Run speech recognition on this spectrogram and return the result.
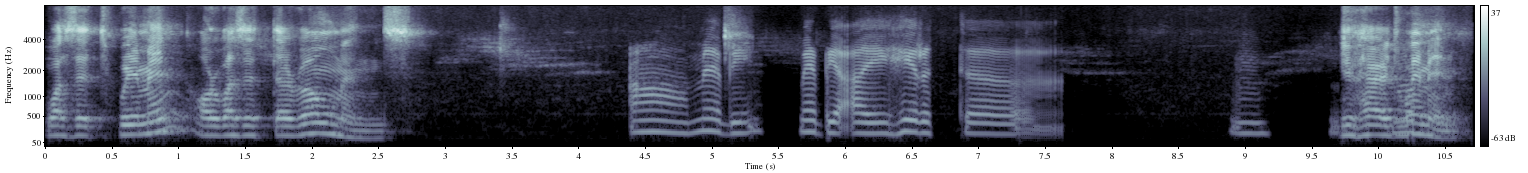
Was it women or was it the Romans? Oh, maybe maybe I hear it. Uh, mm, You heard No. women,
